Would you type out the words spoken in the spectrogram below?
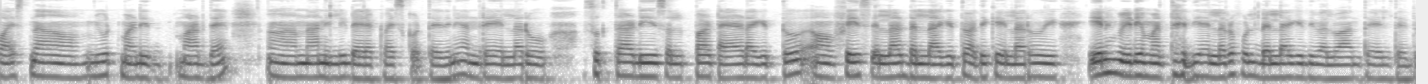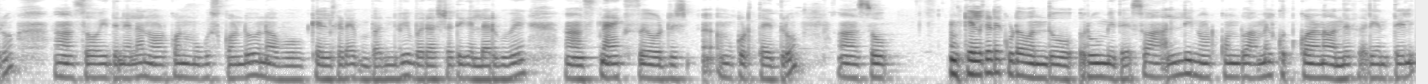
ವಾಯ್ಸ್ನ ಮ್ಯೂಟ್ ಮಾಡಿದ್. ಮಾಡಿದೆ ನಾನಿಲ್ಲಿ ಡೈರೆಕ್ಟ್ ವಾಯ್ಸ್ ಕೊಡ್ತಾ ಇದ್ದೀನಿ. ಅಂದರೆ ಎಲ್ಲರೂ ಸುತ್ತಾಡಿ ಸ್ವಲ್ಪ ಟಯರ್ಡ್ ಆಗಿತ್ತು. ಫೇಸ್ ಎಲ್ಲ ಡಲ್ ಆಗಿತ್ತು. ಅದಕ್ಕೆ ಎಲ್ಲರೂ ಏನಕ್ಕೆ ವೀಡಿಯೋ ಮಾಡ್ತಾ ಇದೆಯಾ ಎಲ್ಲರೂ ಫುಲ್ ಡಲ್ ಆಗಿದ್ದೀವಲ್ವಾ? ಅಂತ ಹೇಳ್ತಾಯಿದ್ರು ಸೊ ಇದನ್ನೆಲ್ಲ ನೋಡ್ಕೊಂಡು ಮುಗಿಸ್ಕೊಂಡು ನಾವು ಕೆಳಗಡೆ ಬಂದ್ವಿ. ಬರೋ ಅಷ್ಟೊತ್ತಿಗೆ ಎಲ್ಲರಿಗೂ ಸ್ನ್ಯಾಕ್ಸ್ ಡಿಶ್ ಕೊಡ್ತಾಯಿದ್ರು ಸೊ ಕೆಳಗಡೆ ಕೂಡ ಒಂದು ರೂಮ್ ಇದೆ. ಸೊ ಅಲ್ಲಿ ನೋಡಿಕೊಂಡು ಆಮೇಲೆ ಕುತ್ಕೊಳ್ಳೋಣ ಒಂದೇ ಸರಿ ಅಂತೇಳಿ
